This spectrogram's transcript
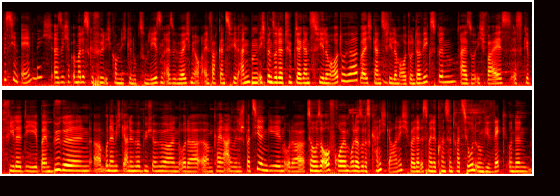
bisschen ähnlich. Also ich habe immer das Gefühl, ich komme nicht genug zum Lesen, also höre ich mir auch einfach ganz viel an. Ich bin so der Typ, der ganz viel im Auto hört, weil ich ganz viel im Auto unterwegs bin. Also ich weiß, es gibt viele, die beim Bügeln ähm, unheimlich gerne Hörbücher hören oder ähm, keine Ahnung, wenn sie spazieren gehen oder zu Hause aufräumen oder so. Das kann ich gar nicht, weil dann ist meine Konzentration irgendwie weg und dann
